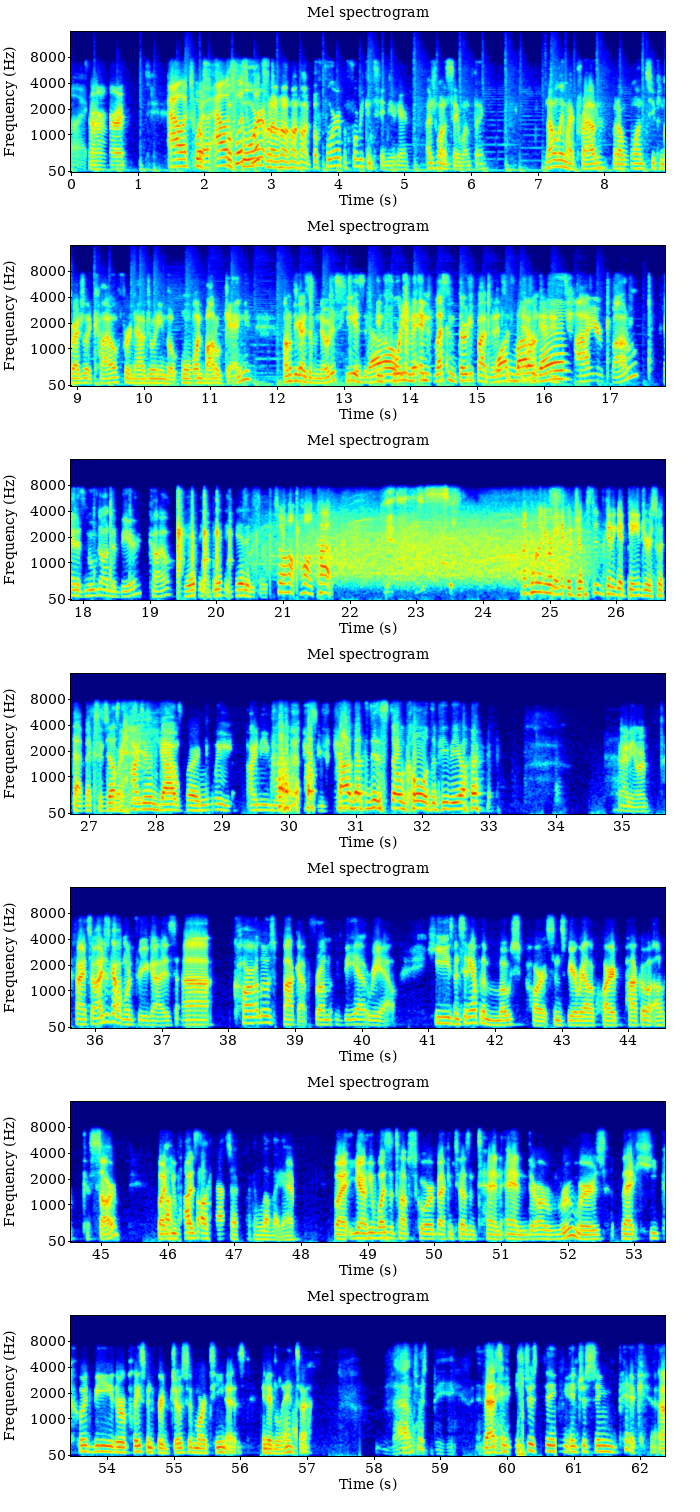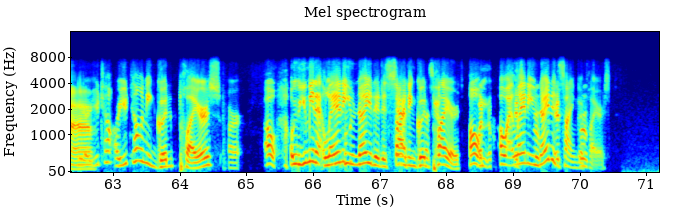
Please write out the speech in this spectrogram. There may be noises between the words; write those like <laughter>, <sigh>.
All right. All right. Alex, what? Bef- Alex, what's, before, what's hold on, hold on, hold on. Before, before we continue here, I just want to say one thing. Not only am I proud, but I want to congratulate Kyle for now joining the One Bottle Gang. I don't know if you guys have noticed, he is Yo. in 40 minutes, in less than 35 minutes, One is Bottle down an entire bottle, and it's moved on to beer. Kyle, Get it, welcome. get it, get it. so? Hold, hold on, Kyle. Yes. I'm telling you right now, Justin's gonna get dangerous with that mixing Just board. I doing can't God's work. Wait, I need more of <laughs> that. How about to do the Stone Cold with the PBR? Anyway, all right. So I just got one for you guys. Uh, Carlos Bacca from Villarreal. He's been sitting out for the most part since Villarreal acquired Paco Alcacer, but he oh, was, Paco Alcácer, I fucking love that guy. Yeah. but you know, he was the top scorer back in 2010, and there are rumors that he could be the replacement for Josef Martinez in Atlanta. That would Interesting. be. That's an <laughs> interesting, interesting pick. Uh, are you tell? Are you telling me good players are? Oh, oh, you mean Atlanta United is signing good yes, yes. players? Oh, Well, no, oh, Atlanta United it's signing good players.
